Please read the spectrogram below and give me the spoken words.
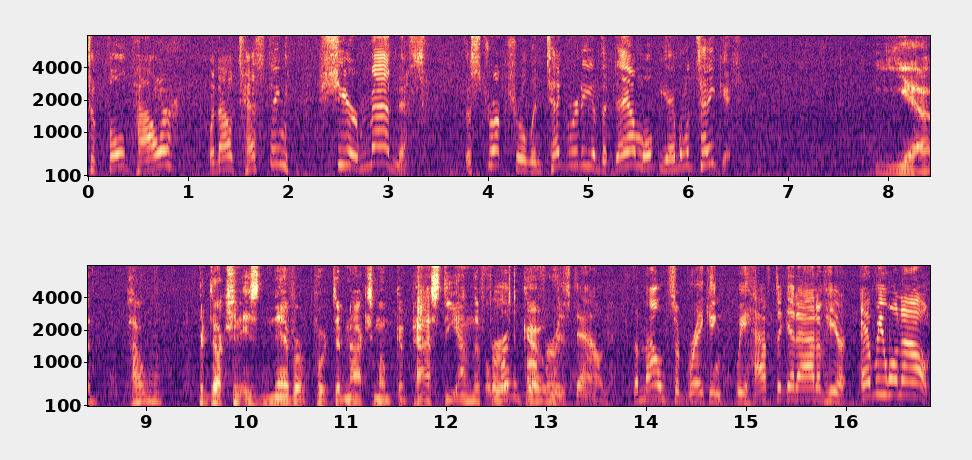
To full power? Without testing? Sheer madness. The structural integrity of the dam won't be able to take it. Yeah, power production is never put to maximum capacity on the The first load go. buffer is down. The mounts are breaking. We have to get out of here. Everyone out!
